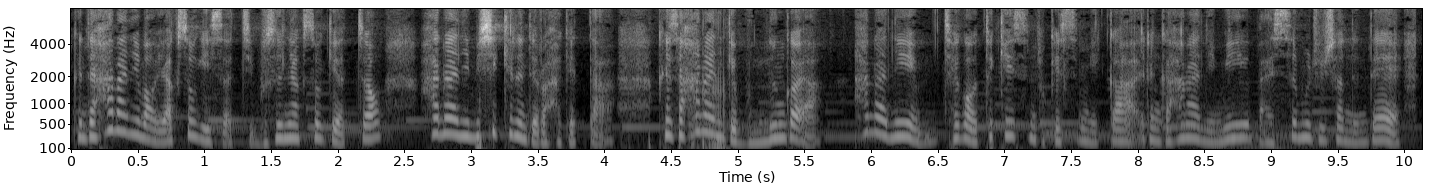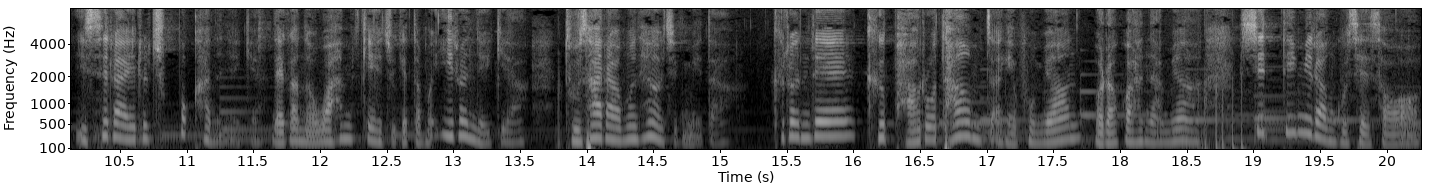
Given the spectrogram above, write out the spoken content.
근데 하나님하고 약속이 있었지. 무슨 약속이었죠? 하나님이 시키는 대로 하겠다. 그래서 하나님께 묻는 거야. 하나님, 제가 어떻게 했으면 좋겠습니까? 이런가 하나님이 말씀을 주셨는데 이스라엘을 축복하는 얘기야. 내가 너와 함께 해주겠다. 뭐 이런 얘기야. 두 사람은 헤어집니다. 그런데 그 바로 다음 장에 보면 뭐라고 하냐면 시딤이란 곳에서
